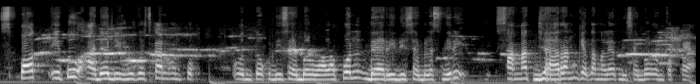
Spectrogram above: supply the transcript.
spot itu ada dikhususkan untuk untuk disable. Walaupun dari disable sendiri sangat jarang kita ngelihat disable untuk kayak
